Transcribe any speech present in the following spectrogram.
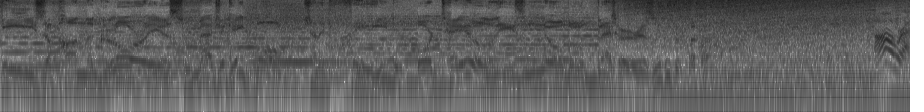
gaze upon the glorious magic eight ball. Shall it fade or tail these noble betters? All right.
